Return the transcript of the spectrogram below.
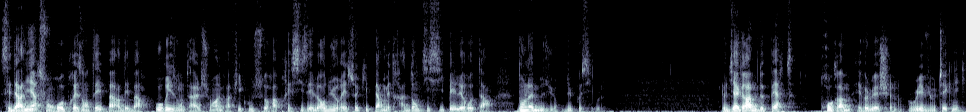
Ces dernières sont représentées par des barres horizontales sur un graphique où sera précisée leur durée, ce qui permettra d'anticiper les retards dans la mesure du possible. Le diagramme de perte, Program Evaluation Review Technique,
